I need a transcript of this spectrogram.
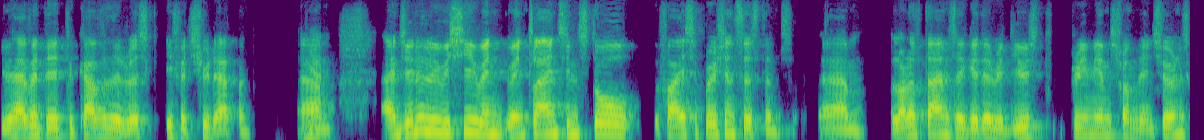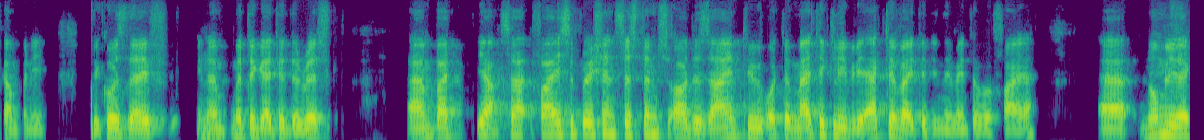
you have it there to cover the risk if it should happen. Um, yeah. And generally, we see when, when clients install fire suppression systems, um, a lot of times they get a reduced premiums from the insurance company because they've you know mm. mitigated the risk. Um, but yeah, so fire suppression systems are designed to automatically be activated in the event of a fire. Uh, normally, they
